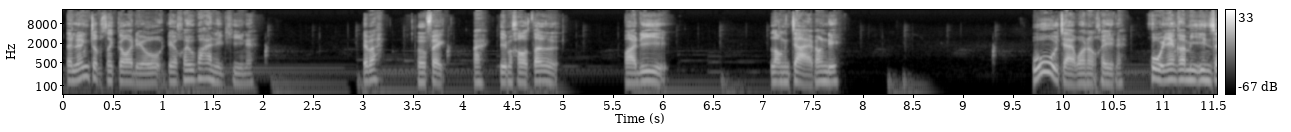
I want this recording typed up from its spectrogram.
แต่เรื่องจบสกอร์เดี๋ยวเดี๋ยวค่อยว่าอีกทีนะ ได้ปะเพอร์เฟกต์มาเกมเคาน์เตอร์วาดี้ ลองจ่ายบ้างดิอู้จ่ายบอลโอเคนะโหยังก็มีอินไซ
